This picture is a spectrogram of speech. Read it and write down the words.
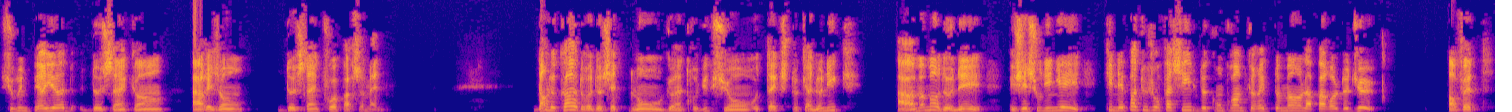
sur une période de cinq ans à raison de cinq fois par semaine. Dans le cadre de cette longue introduction au texte canonique, à un moment donné, j'ai souligné qu'il n'est pas toujours facile de comprendre correctement la parole de Dieu. En fait,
